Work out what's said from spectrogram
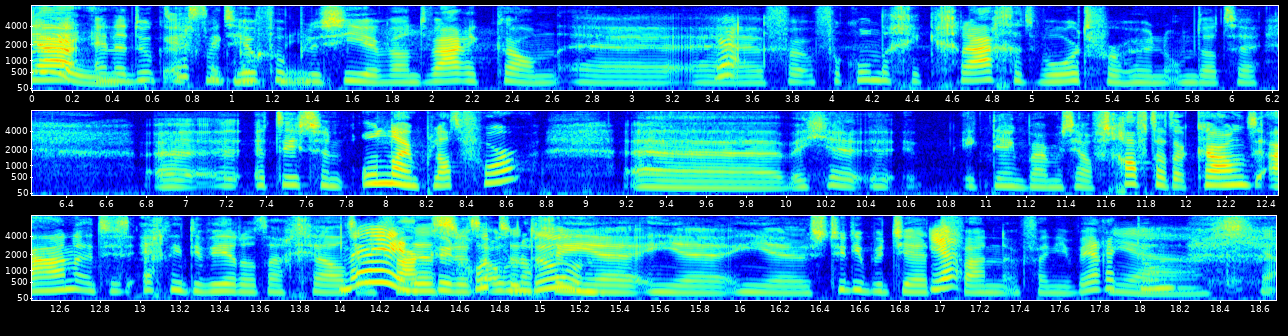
Ja, en dat doe ik echt met heel veel niet. plezier. Want waar ik kan, eh, Ja. ver- verkondig ik graag het woord voor hun. Omdat het is een online platform. Weet je, ik denk bij mezelf, schaf dat account aan. Het is echt niet de wereld aan geld. en Nee, vaak dat kun je dat ook nog in doen. je, in, je, in je studiebudget Ja. van, van je werk Ja, doen. ja.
